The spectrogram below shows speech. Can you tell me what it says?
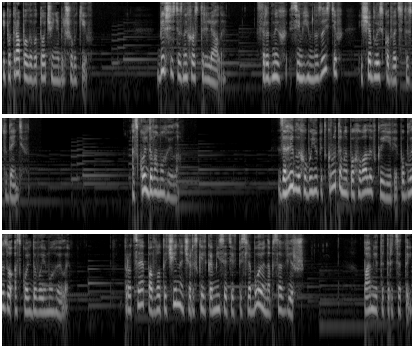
і потрапили в оточення більшовиків. Більшість з них розстріляли, серед них сім гімназистів і ще близько 20 студентів. Аскольдова могила Загиблих у бою під крутами поховали в Києві поблизу Аскольдової могили. Про це Павло Тичина через кілька місяців після бою написав вірш Пам'яти тридцяти.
